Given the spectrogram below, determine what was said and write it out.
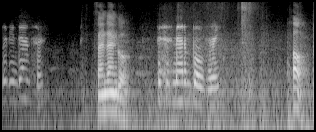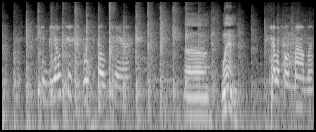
Living dancer. Fandango. This is Madame Bovary. Oh. Symbiosis with Voltaire. Uh, when? Telephone Mama.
